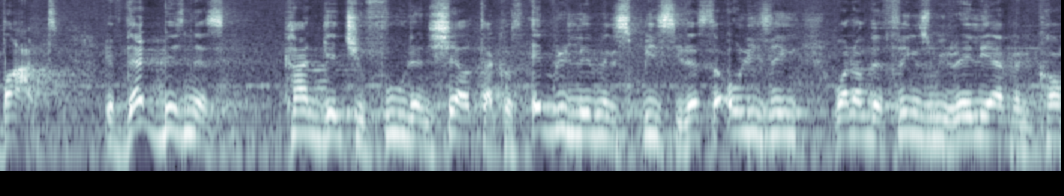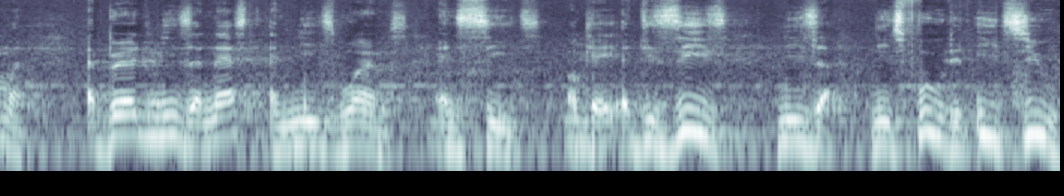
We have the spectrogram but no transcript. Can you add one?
But if that business can't get you food and shelter, because every living species, that's the only thing, one of the things we really have in common. A bird needs a nest and needs worms and seeds. Okay? A disease needs a, needs food, it eats you,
